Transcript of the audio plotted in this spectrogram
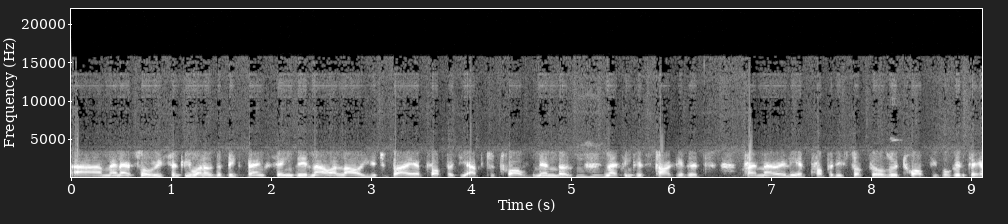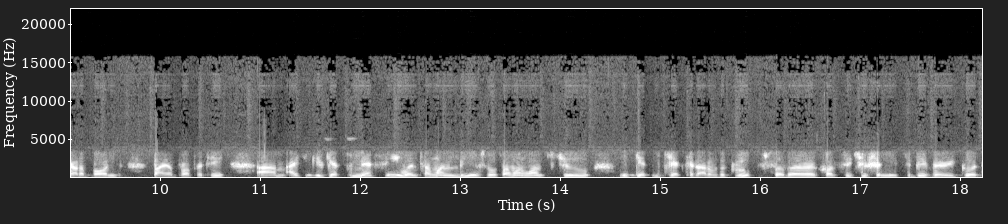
Um, and I saw recently one of the big banks saying they now allow you to buy a property up to 12 members. And I think it's targeted primarily at property stokvels where 12 people can take out a bond, buy a property. Um, I think it gets messy when someone leaves or someone wants to get ejected out of the group. So the constitution needs to be very good.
